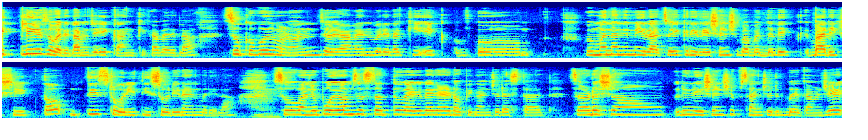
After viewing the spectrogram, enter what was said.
एक प्लेस बरयला म्हणजे एकांकिका बरयला. चुकबूल म्हणून जंय हांवें बरयला की एक वुमन आनी मेलाचो एक रिलेशनशिपा बद्दल एक बारीकशी एक तो ती स्टोरी ती स्टोरी लायन बरयला सो म्हाजे पोयम्स असतात तो वेगवेगळ्या टॉपिकांचेर असतात. चड अशें हांव रिलेशनशिप्सांचेरूच बरयता म्हणजे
